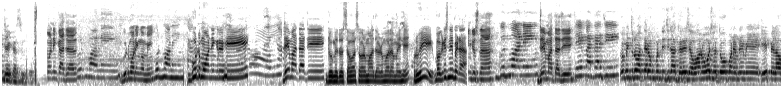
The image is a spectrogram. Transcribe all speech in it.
એન્જોય કરશું. Good morning Kajal. Good morning good morning mummy. Good morning good morning Ruhi જય માતાજી જો મિત્રો સવાર સવારમાં દળમાં રમે છે. રૂહી બગડીશ નહીં બેટા. કૃષ્ણા ગુડ મોર્નિંગ જય માતાજી જય માતાજી તો મિત્રો અત્યારે હું પંડિતજીના ઘરે જવાનો જ હતો પણ એમને મેં એ પહેલા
